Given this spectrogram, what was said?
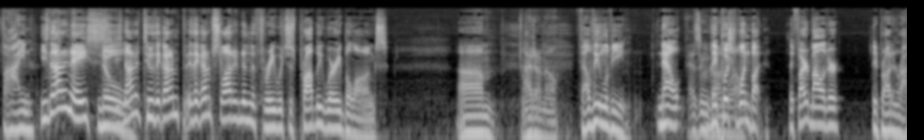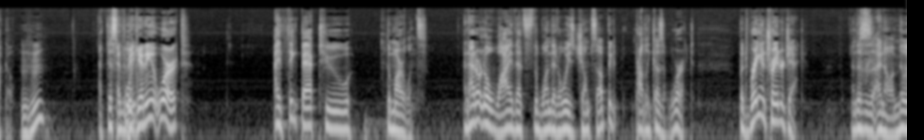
fine. He's not an ace. No. he's not a two. They got him. They got him slotted in the three, which is probably where he belongs. Um, I don't know. Valvin Levine. Now they pushed well. one button. They fired Molitor. They brought in Rocco. Mm-hmm. At this At the beginning, it worked. I think back to the Marlins, and I don't know why that's the one that always jumps up. Probably because it worked. But to bring in Trader Jack, and this is I know a million.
